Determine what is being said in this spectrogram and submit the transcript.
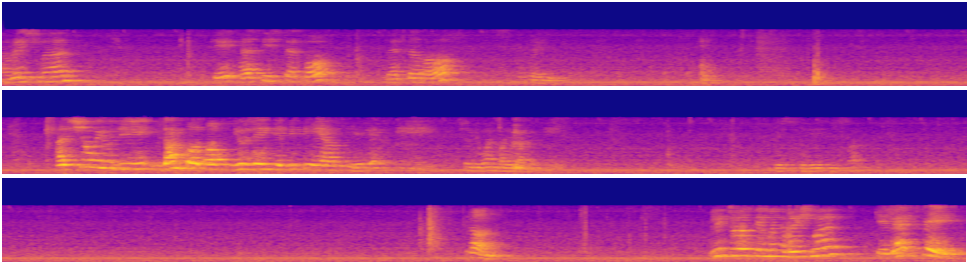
Arrangement Okay, LC stands for Letter of Credit. I'll show you the example of using the BPALC, okay? Show you one by one. This is this one. Come. Bilateral payment arrangement. Okay, let's say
